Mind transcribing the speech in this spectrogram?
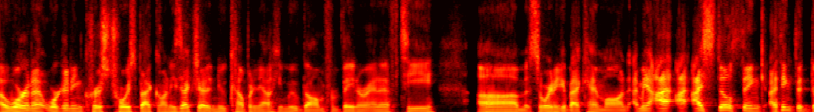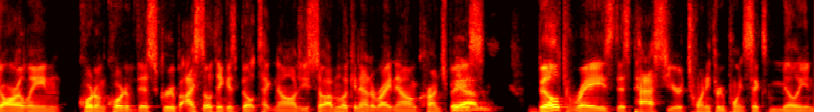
uh, we're gonna we're getting Chris Choice back on. He's actually at a new company now. He moved on from Vayner NFT. Um, so we're gonna get back him on. I mean, I I still think I think the darling quote unquote of this group, I still think is built technology. So I'm looking at it right now on Crunchbase. Yeah. Built raised this past year $23.6 million.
